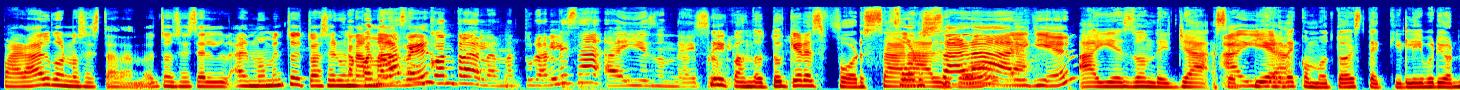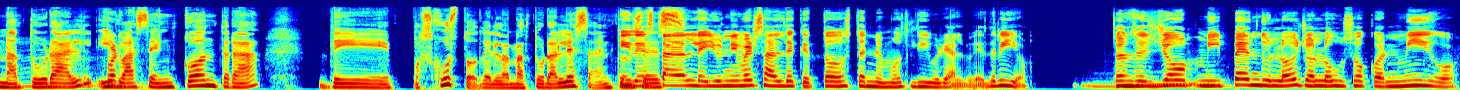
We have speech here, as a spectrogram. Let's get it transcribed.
para algo no se está dando. Entonces, el- al momento de tú hacer O un sea, cuando vas en contra de la naturaleza, ahí es donde hay Sí, problemas. cuando tú quieres forzar, forzar algo, a alguien, ahí es donde ya se pierde ya. como todo este equilibrio natural y Por- vas en contra de, pues justo, de la naturaleza. y Entonces, de esta ley universal de que todos tenemos libre albedrío. Entonces, yo, mi péndulo, yo lo uso conmigo,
